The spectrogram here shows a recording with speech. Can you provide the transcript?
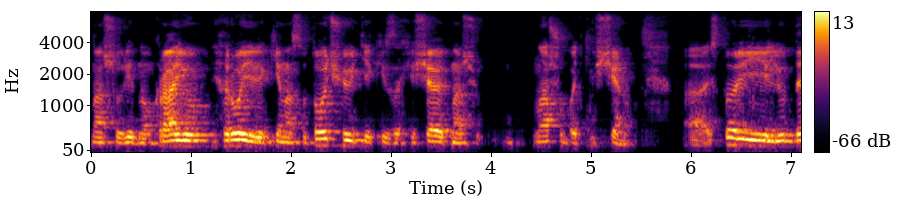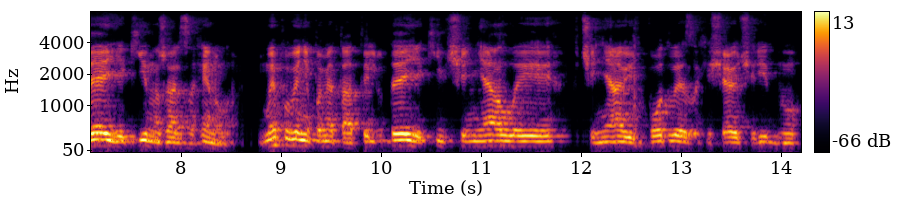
нашого рідного краю, героїв, які нас оточують, які захищають нашу, нашу батьківщину, Е, історії людей, які, на жаль, загинули. Ми повинні пам'ятати людей, які вчиняли, вчиняють подвиги, захищаючи рідну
